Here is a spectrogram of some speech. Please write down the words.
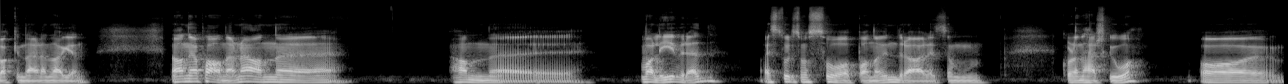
bakken der den dagen. Men han japaneren, han, eh, han eh, var livredd. Og jeg sto liksom og så på han og undra liksom, hvordan det her skulle gå. Og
